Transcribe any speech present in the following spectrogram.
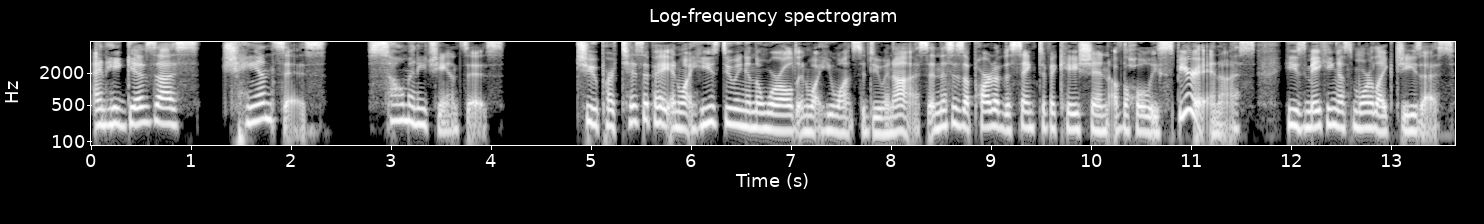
and he gives us chances, so many chances to participate in what he's doing in the world and what he wants to do in us. And this is a part of the sanctification of the Holy Spirit in us. He's making us more like Jesus.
